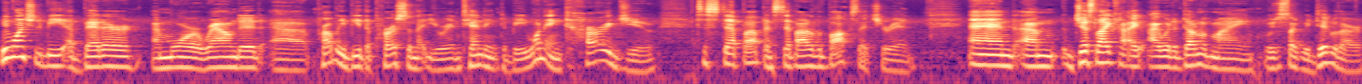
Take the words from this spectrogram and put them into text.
we want you to be a better, a more rounded, uh, probably be the person that you're intending to be. We want to encourage you to step up and step out of the box that you're in. And um, just like I, I, would have done with my, just like we did with our,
